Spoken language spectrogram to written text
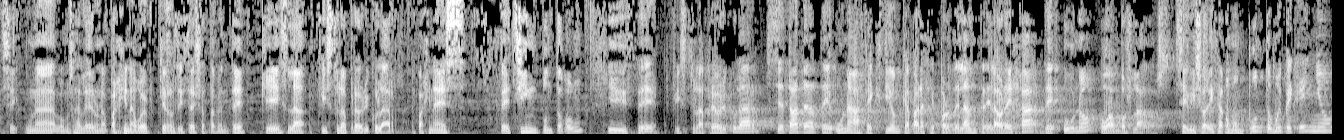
Sí, una, vamos a leer una página web que nos dice exactamente qué es la fístula preauricular. La página es cechin.com y dice Fístula preauricular se trata de una afección que aparece por delante de la oreja de uno o ambos lados. Se visualiza como un punto muy pequeño,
